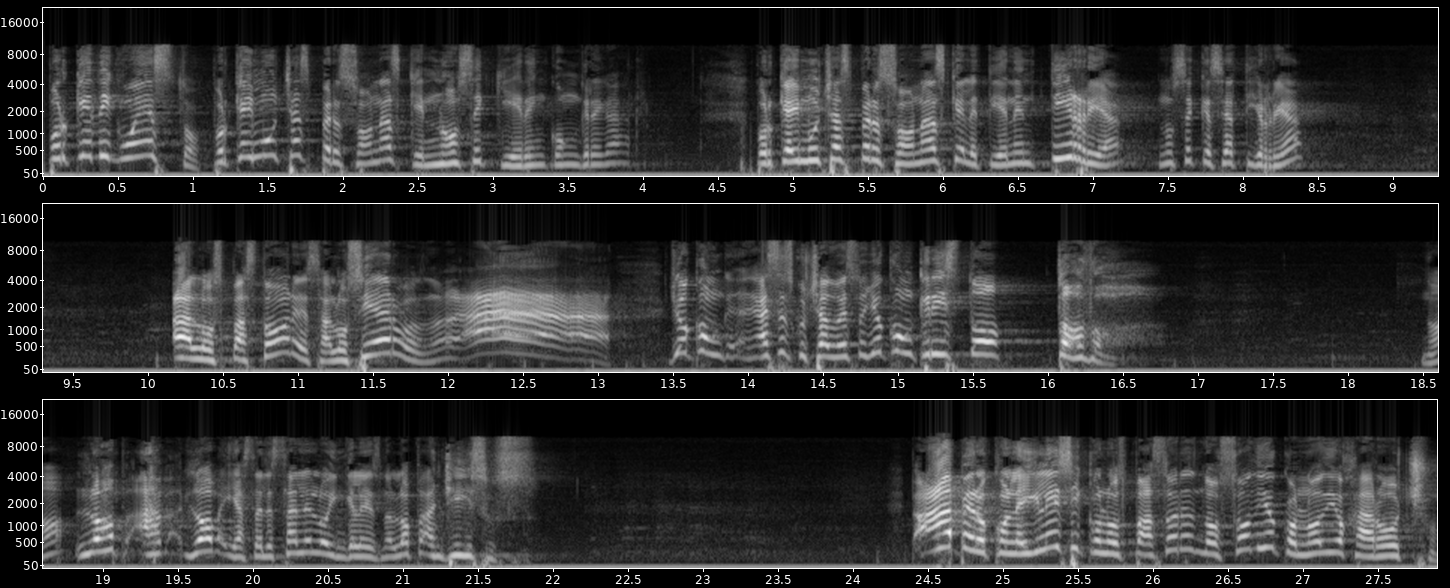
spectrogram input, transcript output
¿Por qué digo esto? Porque hay muchas personas que no se quieren congregar. Porque hay muchas personas que le tienen tirria, no sé qué sea tirria, a los pastores, a los siervos. ¡Ah! Yo con, ¿Has escuchado esto? Yo con Cristo todo. ¿No? Ah, y hasta le sale lo inglés, ¿no? Love and Jesus. Ah, pero con la iglesia y con los pastores los odio con odio jarocho.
